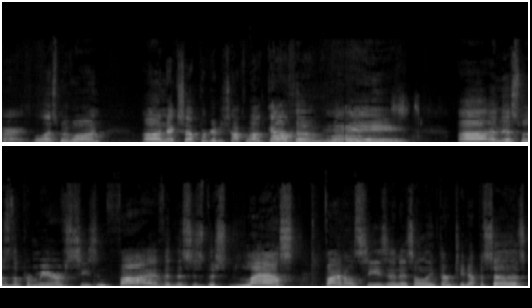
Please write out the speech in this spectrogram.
All right, well, let's move on. Uh, next up, we're going to talk about Gotham. Hey! Uh, and this was the premiere of season five, and this is the last final season. It's only 13 episodes,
